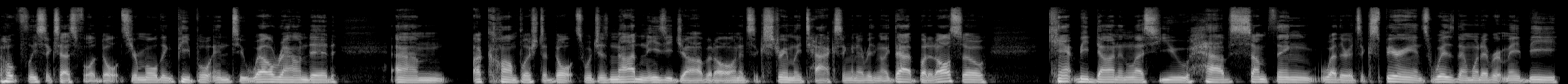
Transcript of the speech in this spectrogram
hopefully successful adults. You're molding people into well-rounded, um, accomplished adults, which is not an easy job at all, and it's extremely taxing and everything like that. But it also can't be done unless you have something, whether it's experience, wisdom, whatever it may be,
